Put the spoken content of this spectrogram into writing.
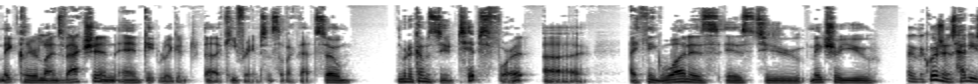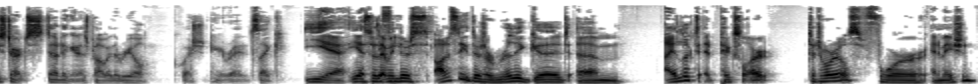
make clear lines of action and get really good uh, keyframes and stuff like that. So when it comes to tips for it, uh, I think one is is to make sure you like the question is, how do you start studying it? Is probably the real question here, right? It's like yeah yeah. So I mean, there's honestly there's a really good. Um, I looked at pixel art tutorials for animation.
